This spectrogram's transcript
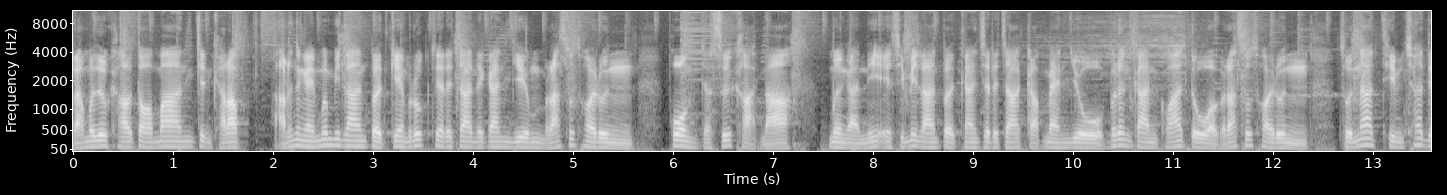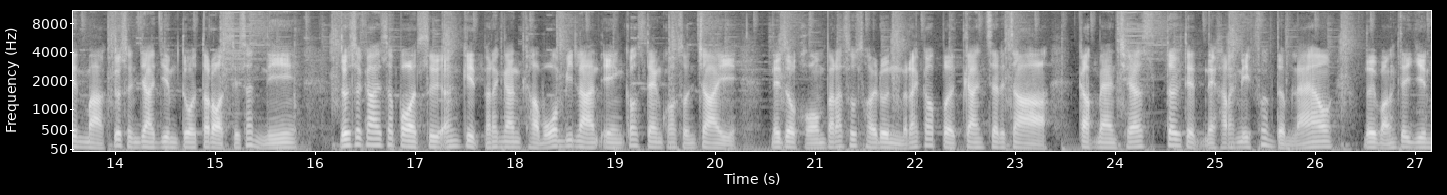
เรามาดูข่าวต่อมากันครับเอาแล้วยังไงเมื่อมิลานเปิดเกมรุกเจรจาในการยืมรัสซุทอยรุนพ่วงจะซื้อขาดนะ เมื่องานนี้เอซิมิลานเปิดการเจรจากับแมนยูเรื่องการคว้าตัวรัสซุทอยรุนส่วนหน้าทีมชาติเดนมาร์กด้วยสัญญายืมตัวตลอดซีซั่นนี้ โดยสกายสปอร์ตสื่ออังกฤษรายงานข่าวบอกว่ามิลานเองก็แสดงความสนใจ ในตัวของปรัสซุทอยรุนและก็เปิดการเจรจากับแมนเชสเตอร์ยูไนเต็ดในครั้งนี้เพิ่มเติมแล้ว โดยหวังจะยืม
